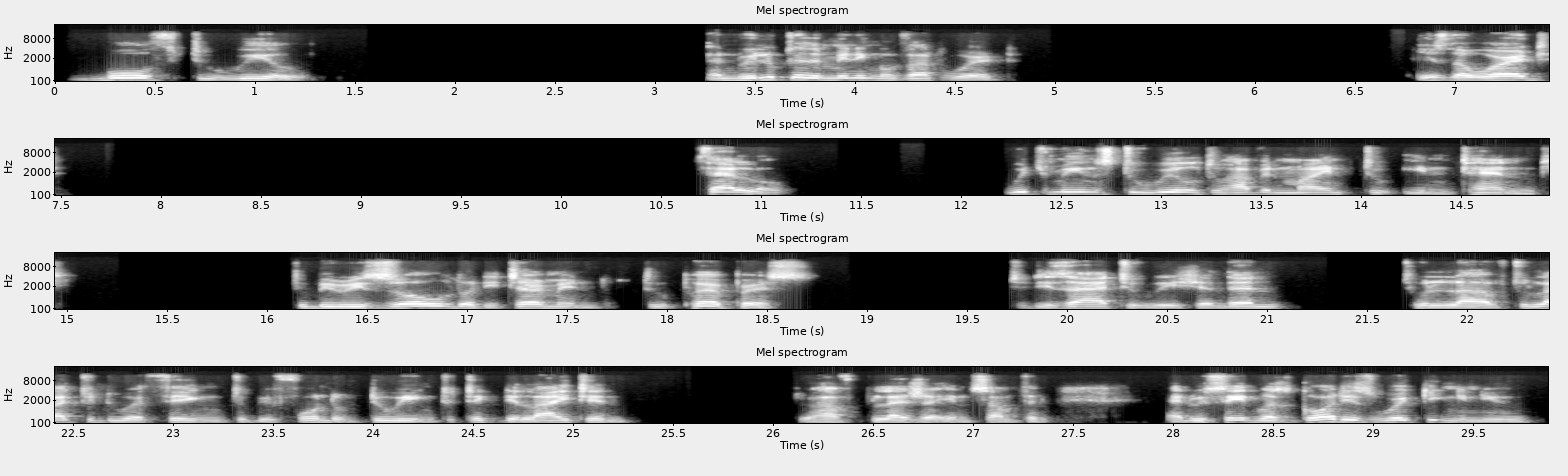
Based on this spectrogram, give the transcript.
both to will. And we looked at the meaning of that word. Is the word thelo, which means to will, to have in mind, to intend, to be resolved or determined, to purpose, to desire to wish, and then to love, to like to do a thing, to be fond of doing, to take delight in, to have pleasure in something. And we say it was God is working in you.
